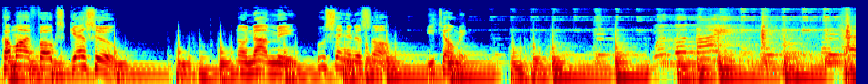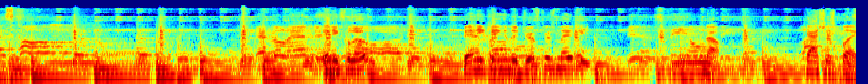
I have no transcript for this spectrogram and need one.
Come on, folks. Guess who? No, not me. Who's singing this song? You tell me. Any clue? Benny King and the Drifters, maybe? No. Cassius Clay,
